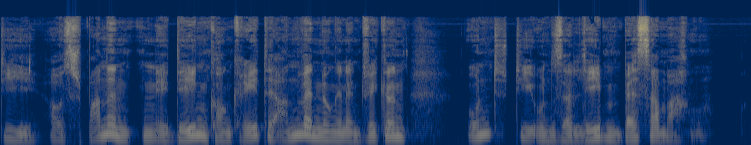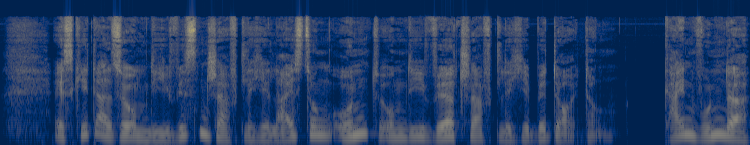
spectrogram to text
die aus spannenden Ideen konkrete Anwendungen entwickeln und die unser Leben besser machen. Es geht also um die wissenschaftliche Leistung und um die wirtschaftliche Bedeutung. Kein Wunder,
